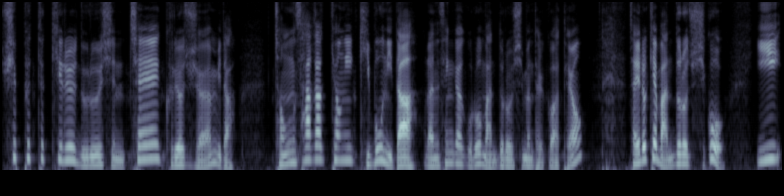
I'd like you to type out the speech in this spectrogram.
Shift 키를 누르신 채 그려주셔야 합니다. 정사각형이 기본이다 라는 생각으로 만들어 주시면 될 것 같아요. 자 이렇게 만들어 주시고 이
